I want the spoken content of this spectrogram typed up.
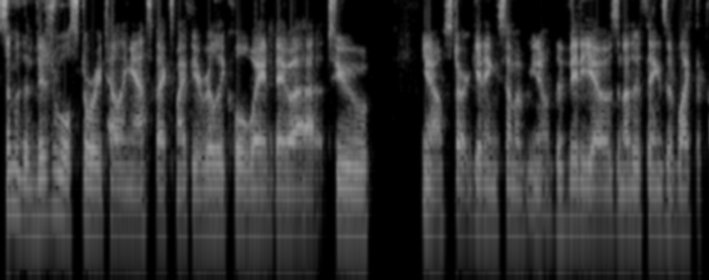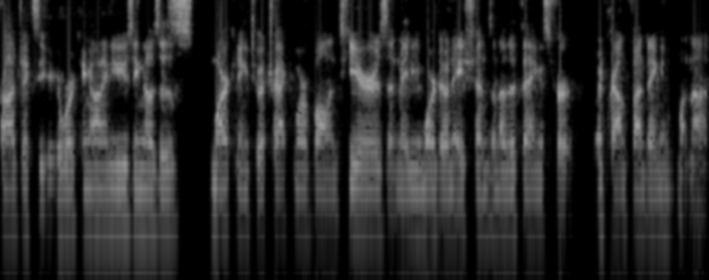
some of the visual storytelling aspects might be a really cool way to uh, to you know start getting some of you know the videos and other things of like the projects that you're working on and using those as marketing to attract more volunteers and maybe more donations and other things for crowdfunding and whatnot.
